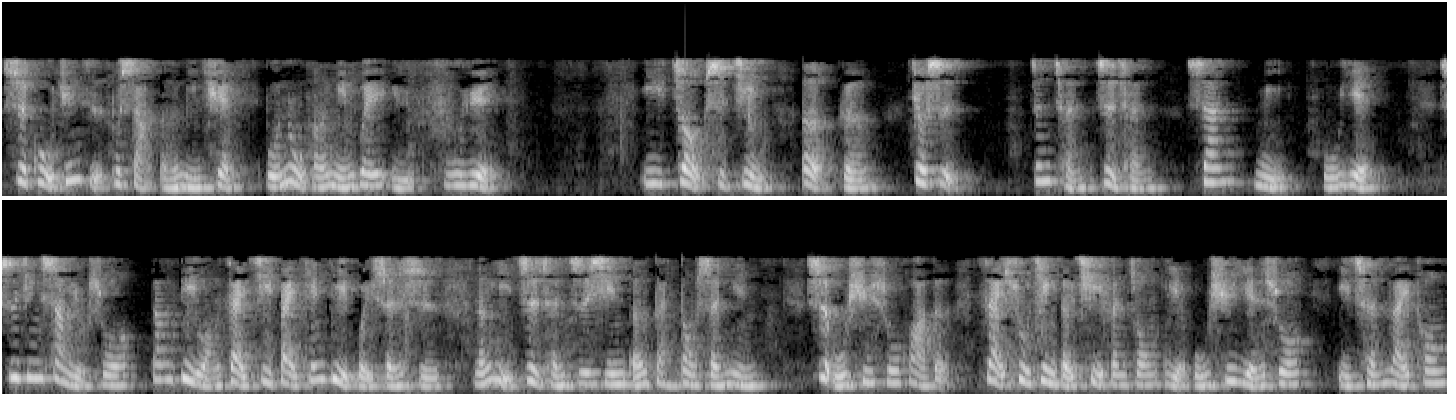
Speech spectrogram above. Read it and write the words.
是故君子不赏而民劝，不怒而民威与夫悦。一奏是静，二格就是真诚至诚，三米无也。诗经上有说，当帝王在祭拜天地鬼神时，能以至诚之心而感动神明，是无需说话的；在肃静的气氛中，也无需言说，以诚来通，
